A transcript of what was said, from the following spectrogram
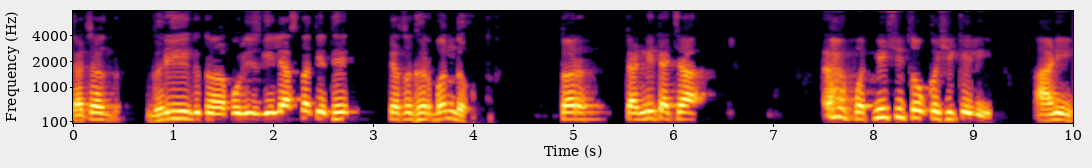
त्याच्या घरी पोलीस गेले असता तेथे त्याचं घर बंद होतं. तर त्यांनी त्याच्या पत्नीशी चौकशी केली आणि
